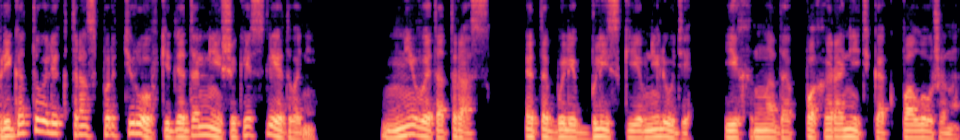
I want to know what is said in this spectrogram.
приготовили к транспортировке для дальнейших исследований. Не в этот раз. Это были близкие мне люди. Их надо похоронить как положено.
